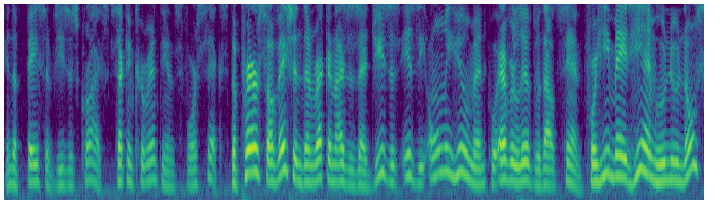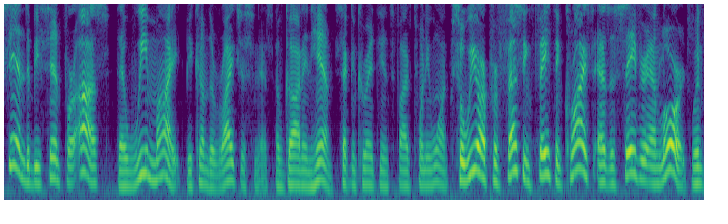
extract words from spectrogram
in the face of Jesus Christ. 2 Corinthians 4 6. The prayer of salvation then recognizes that Jesus is the only human who ever lived without sin. For he made him who knew no sin to be sin for us, that we might become the righteousness of God in him. 2 Corinthians 5:21. So we are professing faith in Christ as a Savior and Lord. When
